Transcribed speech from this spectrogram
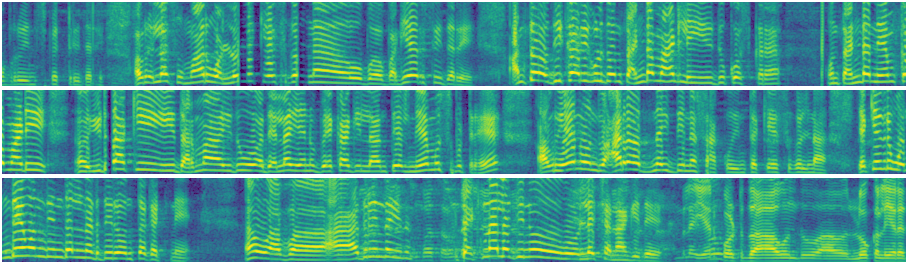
ಒಬ್ಬರು ಇನ್ಸ್ಪೆಕ್ಟರ್ ಇದ್ದಾರೆ. ಅವರೆಲ್ಲ ಸುಮಾರು ಒಳ್ಳೊಳ್ಳೆ ಕೇಸ್ಗಳನ್ನ ಬಗೆಹರಿಸಿದ್ದಾರೆ. ಅಂಥ ಅಧಿಕಾರಿಗಳ್ದೊಂದು ತಂಡ ಮಾಡಲಿ ಇದಕ್ಕೋಸ್ಕರ. ಒಂದು ತಂಡ ನೇಮಕ ಮಾಡಿ ಹಿಡ್ದಾಕಿ ಧರ್ಮ ಇದು ಅದೆಲ್ಲ ಏನು ಬೇಕಾಗಿಲ್ಲ ಅಂತೇಳಿ ನೇಮಿಸ್ಬಿಟ್ರೆ ಅವ್ರು ಏನು ಒಂದು ವಾರ ಹದಿನೈದು ದಿನ ಸಾಕು ಇಂಥ ಕೇಸ್ಗಳನ್ನ ಯಾಕೆಂದರೆ ಒಂದೇ ಒಂದು ದಿನದಲ್ಲಿ ನಡೆದಿರೋವಂಥ ಘಟನೆ. ಅದರಿಂದ ಇದು ಟೆಕ್ನಾಲಜಿನೂ ಒಳ್ಳೆ ಚೆನ್ನಾಗಿದೆ. ಆಮೇಲೆ ಏರ್ಪೋರ್ಟ್ದು ಆ ಒಂದು ಲೋಕಲ್ ಏರಿಯಾ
